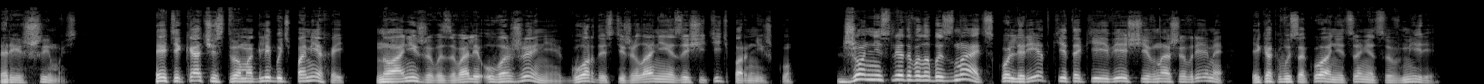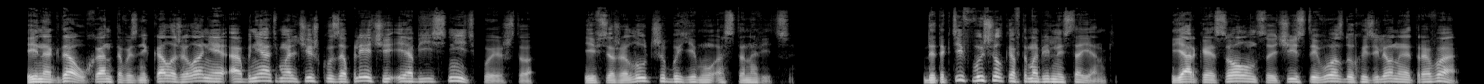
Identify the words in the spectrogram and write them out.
решимость. Эти качества могли быть помехой, но они же вызывали уважение, гордость и желание защитить парнишку. Джонни следовало бы знать, сколь редкие такие вещи в наше время и как высоко они ценятся в мире. Иногда у Ханта возникало желание обнять мальчишку за плечи и объяснить кое-что. И все же лучше бы ему остановиться. Детектив вышел к автомобильной стоянке. Яркое солнце, чистый воздух и зеленая трава.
